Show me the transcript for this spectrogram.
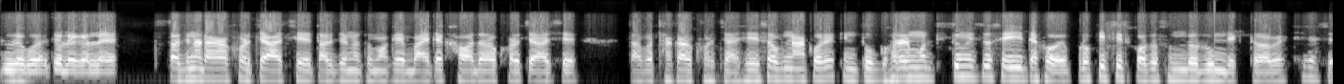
দূরে কোথাও চলে গেলে তার জন্য টাকা খরচা আছে, তার জন্য তোমাকে বাইরে খাওয়া দাওয়া খরচা আছে, তারপর থাকার খরচা আছে, এসব না করে কিন্তু ঘরের মধ্যে তুমি তো সেই দেখো, প্রকৃতির কত সুন্দর রুম দেখতে পাবে, ঠিক আছে?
